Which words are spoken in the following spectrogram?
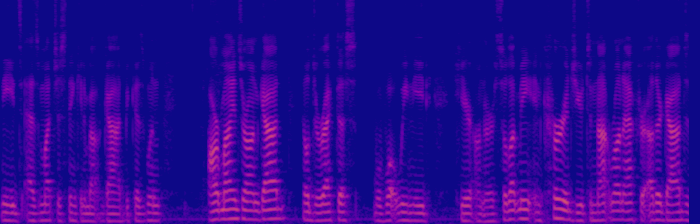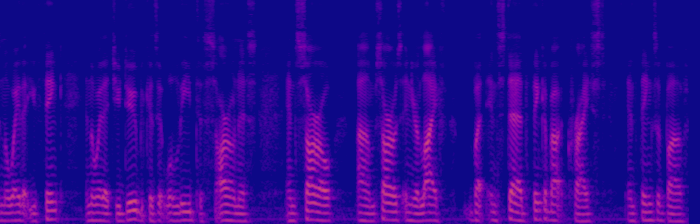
needs as much as thinking about God because when our minds are on God, he'll direct us with what we need here on earth. So let me encourage you to not run after other gods in the way that you think and the way that you do because it will lead to sorrowness and sorrow um, sorrows in your life. But instead, think about Christ and things above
